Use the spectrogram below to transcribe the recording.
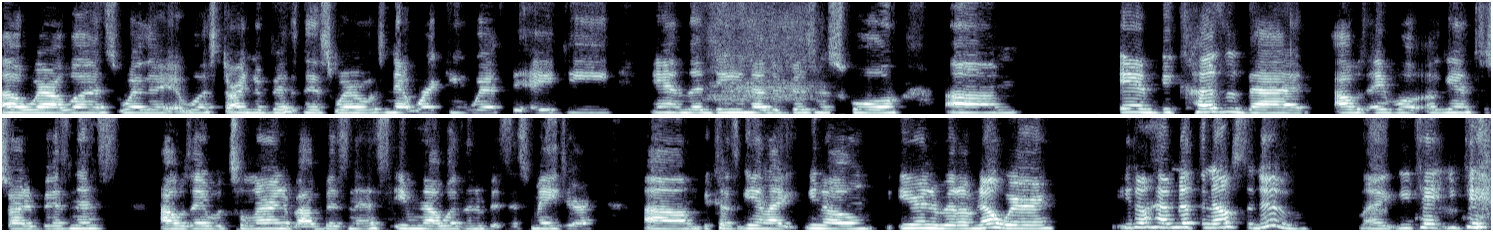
uh, where I was, whether it was starting a business, where it was networking with the AD and the dean of the business school. Um, and because of that, I was able again to start a business. I was able to learn about business, even though I wasn't a business major. Um, because again, like you know, you're in the middle of nowhere you don't have nothing else to do. Like you can't you can't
